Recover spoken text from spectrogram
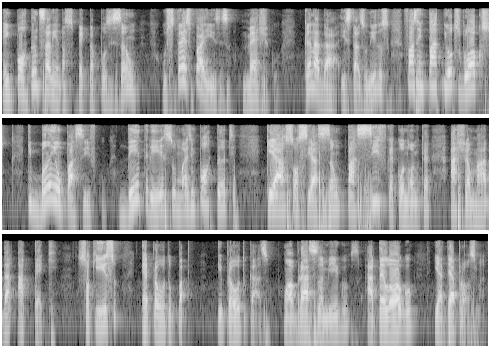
é importante salientar o aspecto da posição, os três países, México, Canadá e Estados Unidos, fazem parte de outros blocos que banham o Pacífico. Dentre esses, o mais importante, que é a Associação Pacífica Econômica, a chamada APEC. Só que isso é para outro papo e para outro caso. Um abraço, amigos, até logo e até a próxima.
